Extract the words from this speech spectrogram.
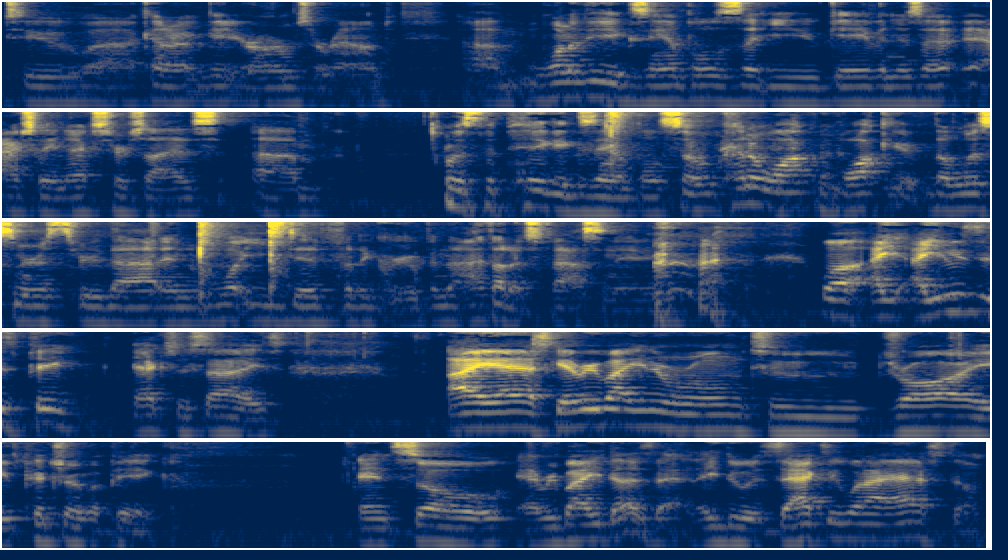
to uh, kind of get your arms around. Um, one of the examples that you gave, and is a, actually an exercise, um, was the pig example. So kind of walk walk the listeners through that and what you did for the group, and I thought it was fascinating. well, I, I use this pig exercise. I ask everybody in the room to draw a picture of a pig. And so everybody does that. They do exactly what I asked them.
